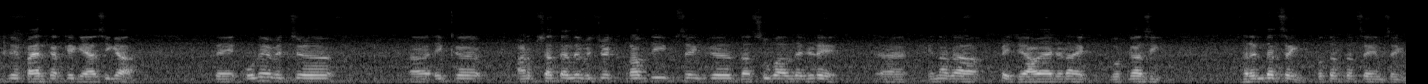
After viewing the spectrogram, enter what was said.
ਜਿਹਨੇ ਫਾਇਰ ਕਰਕੇ ਗਿਆ ਸੀਗਾ ਤੇ ਉਹਦੇ ਵਿੱਚ ਇੱਕ ਅਣਪਛਾਤਿਆਂ ਦੇ ਵਿੱਚੋਂ ਇੱਕ ਪ੍ਰਭਦੀਪ ਸਿੰਘ ਦਾਸੂਵਾਲ ਦੇ ਜਿਹੜੇ ਇਹਨਾਂ ਦਾ ਭੇਜਿਆ ਹੋਇਆ ਜਿਹੜਾ ਇੱਕ ਗੁਰਗਾ ਸੀ, ਹਰਿੰਦਰ ਸਿੰਘ, ਪੁੱਤਰ ਤਰਸੇਮ ਸਿੰਘ।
